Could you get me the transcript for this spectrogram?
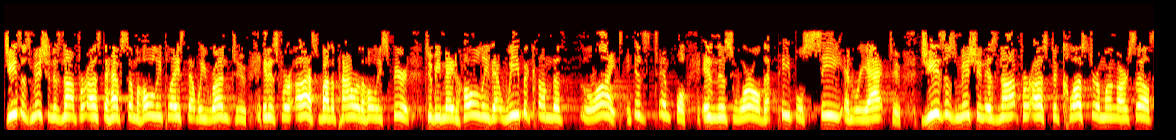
Jesus' mission is not for us to have some holy place that we run to, it is for us, by the power of the Holy Spirit, to be made holy, that we become the light, His temple in this world that people see and react to. Jesus' mission is not for us to cluster among ourselves.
